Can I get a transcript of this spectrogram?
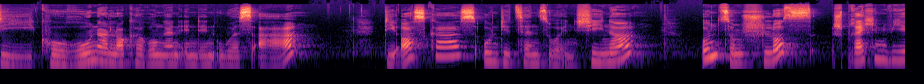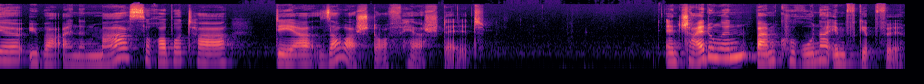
die Corona-Lockerungen in den USA, die Oscars und die Zensur in China. Und zum Schluss sprechen wir über einen Mars-Roboter, der Sauerstoff herstellt. Entscheidungen beim Corona-Impfgipfel.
